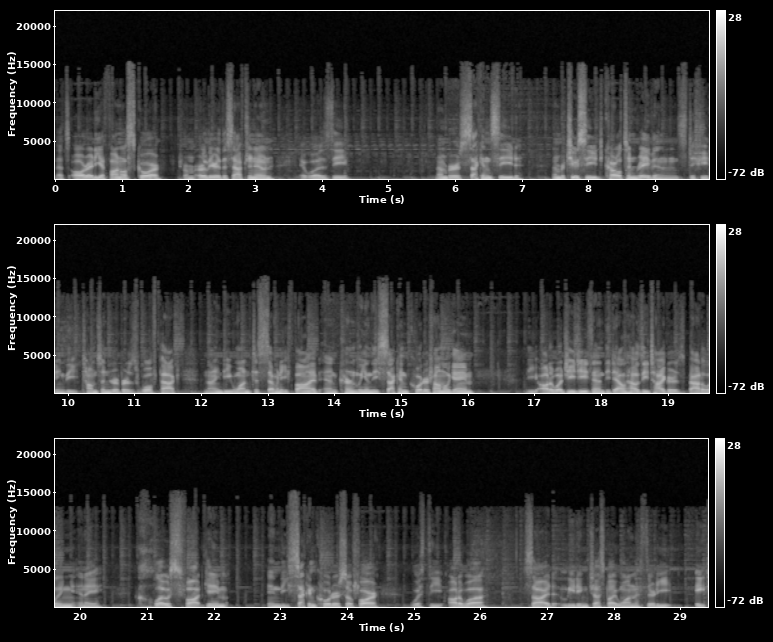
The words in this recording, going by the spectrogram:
that's already a final score from earlier this afternoon. It was the number second seed, number two seed Carleton Ravens defeating the Thompson Rivers Wolfpack 91 to 75. And currently in the second quarterfinal game, the Ottawa GGs and the Dalhousie Tigers battling in a close fought game in the second quarter so far, with the Ottawa side leading just by one 38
